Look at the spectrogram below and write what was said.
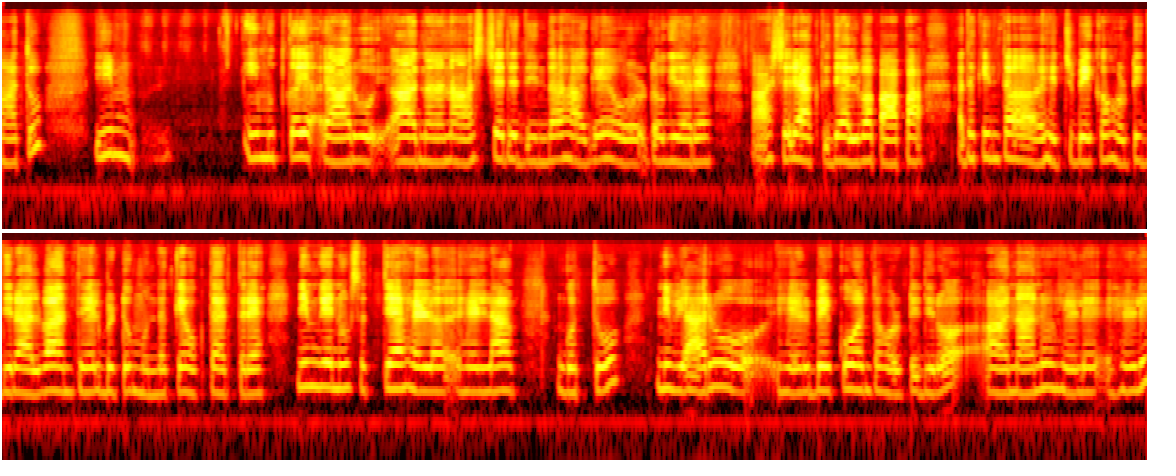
ಮಾತು, ಈ ಈ ಮುತ್ಕ ಯಾರು ನನ್ನ ಆಶ್ಚರ್ಯದಿಂದ ಹಾಗೆ ಹೊರಟೋಗಿದ್ದಾರೆ. ಆಶ್ಚರ್ಯ ಆಗ್ತಿದೆ ಅಲ್ವಾ ಪಾಪ? ಅದಕ್ಕಿಂತ ಹೆಚ್ಚು ಬೇಗ ಹೊರಟಿದ್ದೀರಾ ಅಲ್ವಾ ಅಂತ ಹೇಳಿಬಿಟ್ಟು ಮುಂದಕ್ಕೆ ಹೋಗ್ತಾ ಇರ್ತಾರೆ. ನಿಮಗೇನು ಸತ್ಯ ಹೇಳ ಹೇಳ ಗೊತ್ತು? ನೀವು ಯಾರು ಹೇಳಬೇಕು ಅಂತ ಹೊರಟಿದ್ದೀರೋ ನಾನು ಹೇಳಿ ಹೇಳಿ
